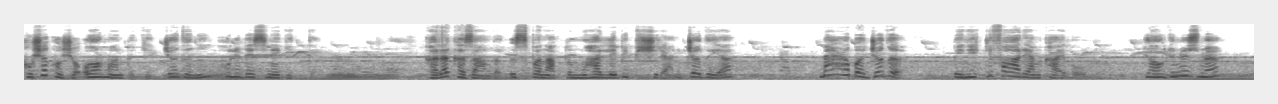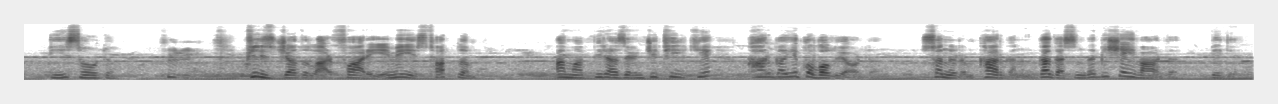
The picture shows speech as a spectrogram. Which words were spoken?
koşa koşa ormandaki cadının kulübesine gitti. Kara kazanda ıspanaklı muhallebi pişiren cadıya ''Merhaba cadı, benekli farem kayboldu. Gördünüz mü?'' diye sordu. Biz cadılar fare yemeyiz tatlım. Ama biraz önce tilki kargayı kovalıyordu. Sanırım karganın gagasında bir şey vardı dedi.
